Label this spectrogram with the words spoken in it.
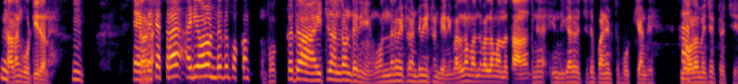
തടം കൂട്ടിയതാണ്. ഏകദേശം എത്ര അടിയോളം ഉണ്ട് ഇത് പൊക്കം? പൊക്കത് ആയിട്ട് നല്ല ഉണ്ടേനി. ഒന്നര മീറ്റർ രണ്ട് മീറ്റർ ഉണ്ടേനി. വെള്ളം വന്ന് വെള്ളം വന്ന് താണ. പിന്നെ ഇന്ത്യക്കാരെ വെച്ചിട്ട് പണിയെടുത്ത് പൊക്കിയാണ്ട് ലോളമേറ്റ് ഇട്ട് വെച്ച്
